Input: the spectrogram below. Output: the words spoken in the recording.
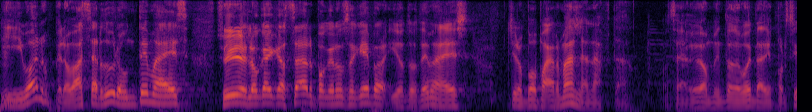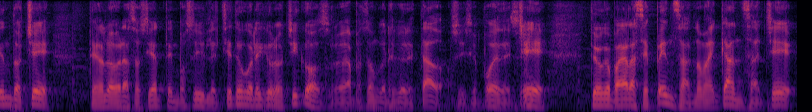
Y bueno, pero va a ser duro. Un tema es, sí, es lo que hay que hacer porque no sé qué. Y otro tema es, yo no puedo pagar más la nafta. O sea, veo aumentó de vuelta 10%, che, tengo la obra social, está imposible. Che, tengo colegio de los chicos, lo voy a pasar a un colegio del Estado, si se puede. Che, tengo que pagar las expensas, no me alcanza. Che,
